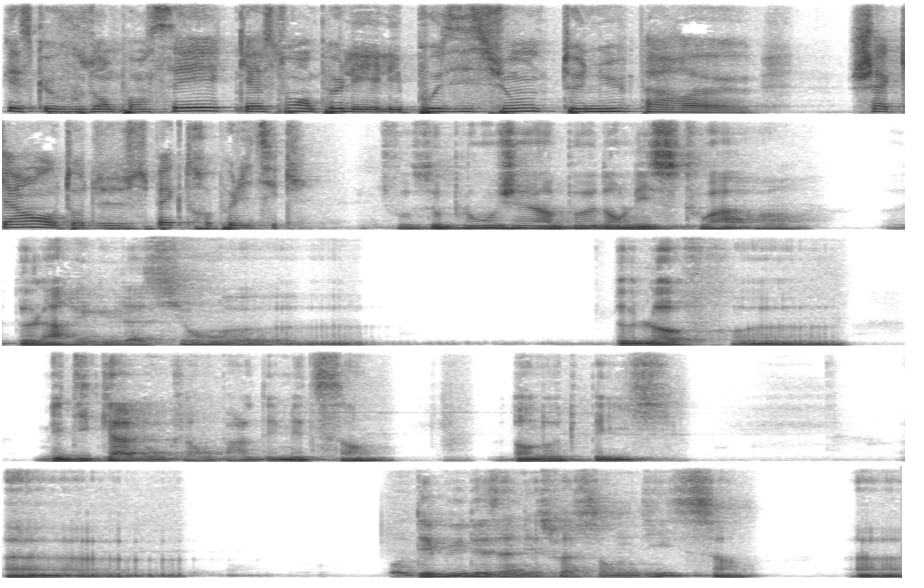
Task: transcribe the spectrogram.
Qu'est-ce que vous en pensez? Quelles sont un peu les, les positions tenues par chacun autour du spectre politique? Il faut se plonger un peu dans l'histoire de la régulation de l'offre médicale. Donc là, on parle des médecins dans notre pays. Euh, au début des années 70, euh,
